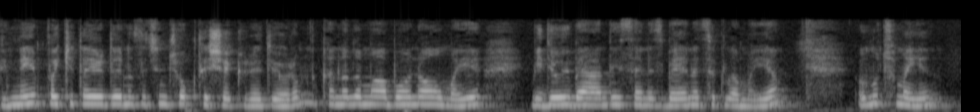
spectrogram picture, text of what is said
Dinleyip vakit ayırdığınız için çok teşekkür ediyorum. Kanalıma abone olmayı, videoyu beğendiyseniz beğene tıklamayı unutmayın.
